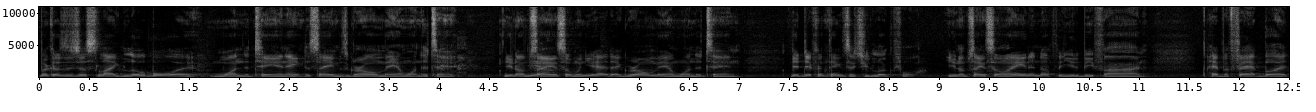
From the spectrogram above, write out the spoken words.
because it's just like little boy one to ten ain't the same as grown man one to ten. You know what I'm yeah. saying? So when you had that grown man one to ten, there are different things that you look for. You know what I'm saying? So it ain't enough for you to be fine, have a fat butt,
